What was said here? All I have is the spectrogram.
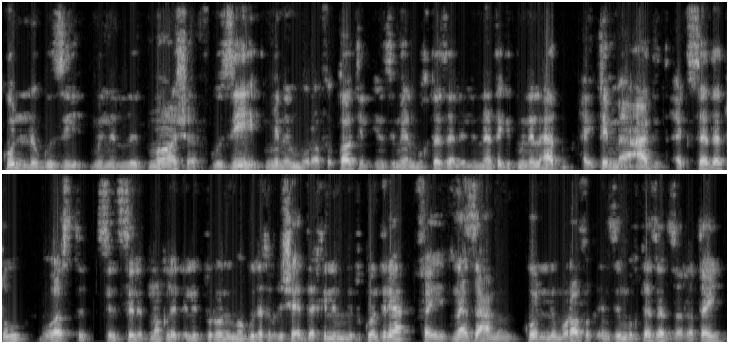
كل جزيء من ال 12 جزيء من المرافقات الإنزيمية المختزلة اللي نتجت من الهدم هيتم إعادة أكسدته بواسطة سلسلة نقل الإلكترون الموجودة في الغشاء الداخلي للميتوكوندريا فيتنزع من كل مرافق إنزيم مختزل ذرتي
